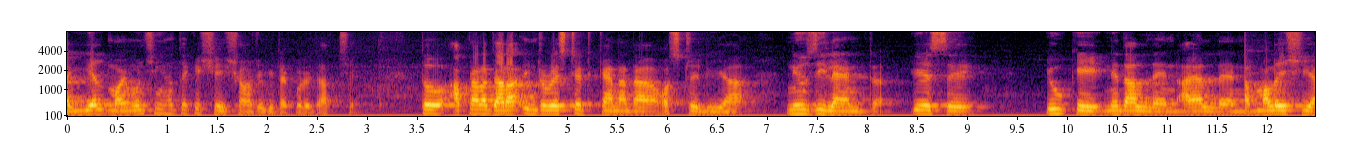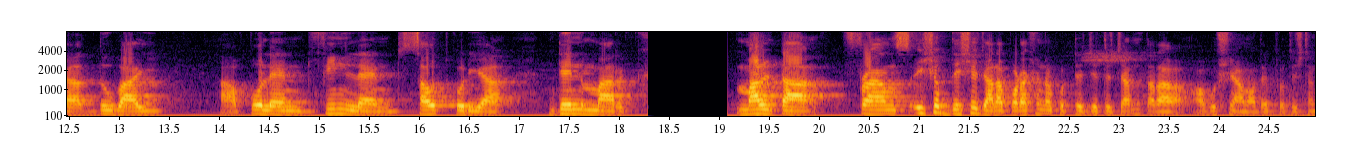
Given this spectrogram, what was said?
IL Mymensingh থেকে সেই সহযোগিতা করে যাচ্ছে। তো আপনারা যারা interested Canada Australia New Zealand USA UK Netherland Ireland Malaysia Dubai Poland, Finland, South Korea, Denmark, Malta, France, এইসব দেশে যারা পড়াশোনা করতে যেতে চান, তারা অবশ্যই আমাদের প্রতিষ্ঠান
